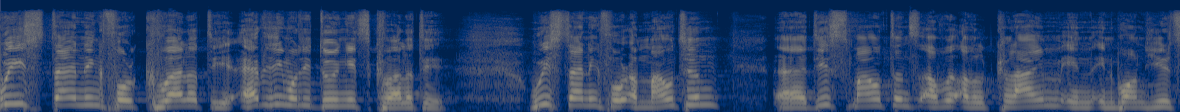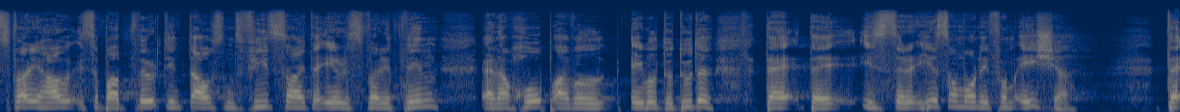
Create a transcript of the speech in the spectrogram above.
we standing for quality. Everything what we're doing is quality. We're standing for a mountain uh, these mountains I will, I will, climb in, in one year. It's very high. It's about 13,000 feet high. The air is very thin, and I hope I will able to do that. The, the, is there here somebody from Asia? The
